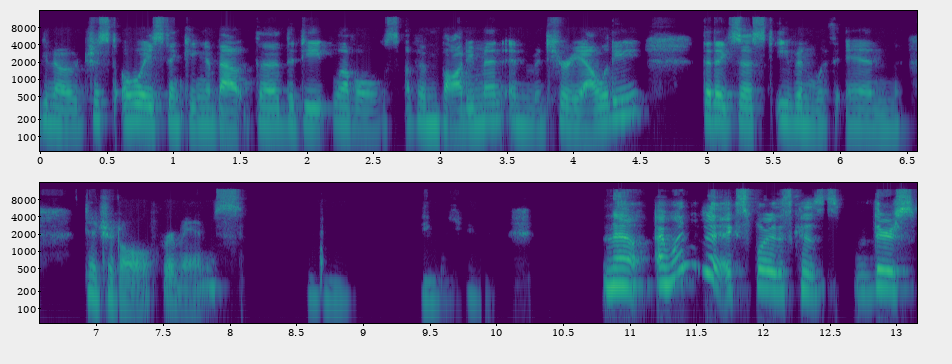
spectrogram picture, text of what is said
you know just always thinking about the the deep levels of embodiment and materiality that exist even within digital remains. Mm-hmm. Thank you. Now, I wanted to explore this because there's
